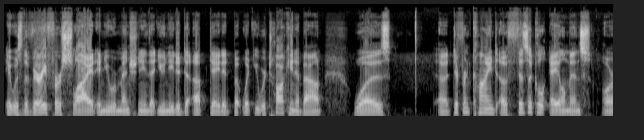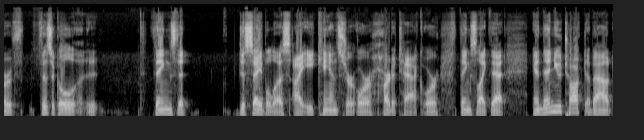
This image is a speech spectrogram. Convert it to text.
it was the very first slide, and you were mentioning that you needed to update it. But what you were talking about was a different kind of physical ailments or f- physical uh, things that disable us, i.e., cancer or heart attack or things like that. And then you talked about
